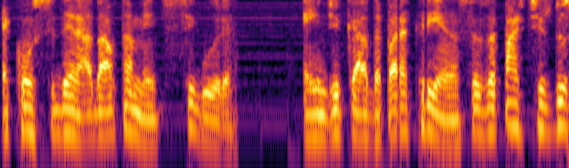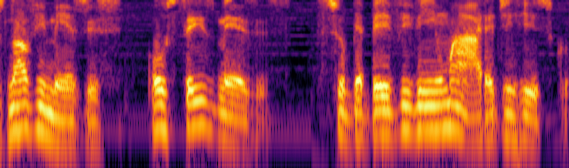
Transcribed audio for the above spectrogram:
é considerada altamente segura. É indicada para crianças a partir dos 9 meses, ou 6 meses, se o bebê vive em uma área de risco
